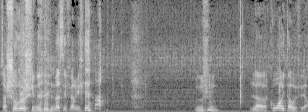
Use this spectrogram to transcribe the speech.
Ça chevauche une, masse. Mhm. La courroie est à refaire.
